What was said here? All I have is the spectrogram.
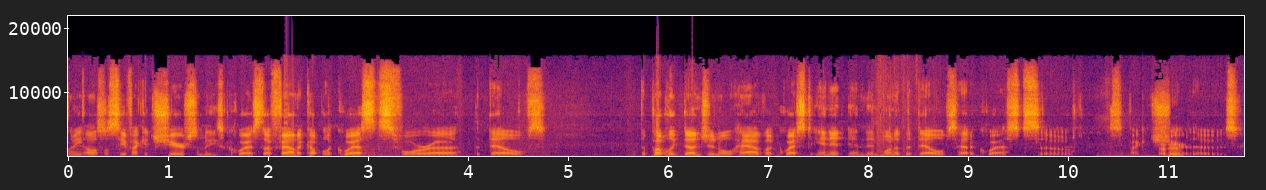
let me also see if I could share some of these quests. I found a couple of quests for uh, the delves. The public dungeon will have a quest in it, and then one of the delves had a quest. So let's see if I can Okay. share those.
